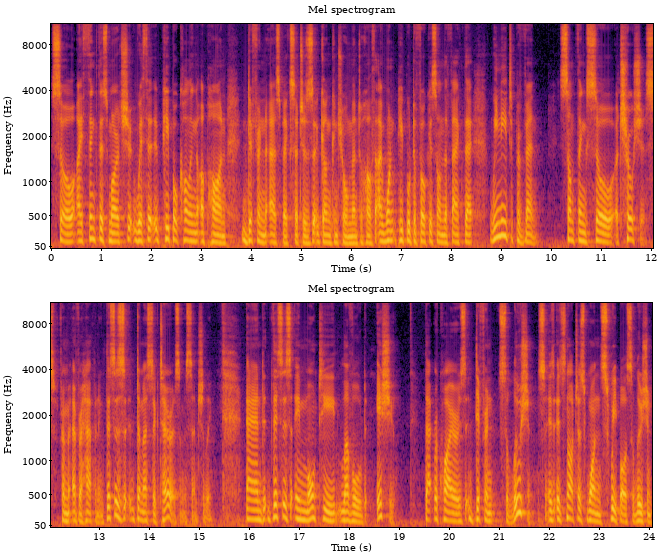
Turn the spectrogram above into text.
So I think this march, with uh, people calling upon different aspects such as gun control, mental health, I want people to focus on the fact that we need to prevent something so atrocious from ever happening. This is domestic terrorism, essentially. And this is a multi leveled issue that requires different solutions. It's not just one sweep all solution.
